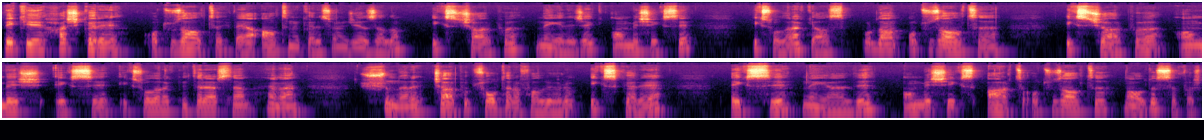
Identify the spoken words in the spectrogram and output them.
Peki h kare 36 veya 6'nın karesi önce yazalım x çarpı ne gelecek? 15 eksi x olarak yazdım. Buradan 36 x çarpı 15 eksi x olarak nitelersem hemen şunları çarpıp sol tarafa alıyorum. x kare eksi ne geldi? 15x artı 36 ne oldu? 0.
